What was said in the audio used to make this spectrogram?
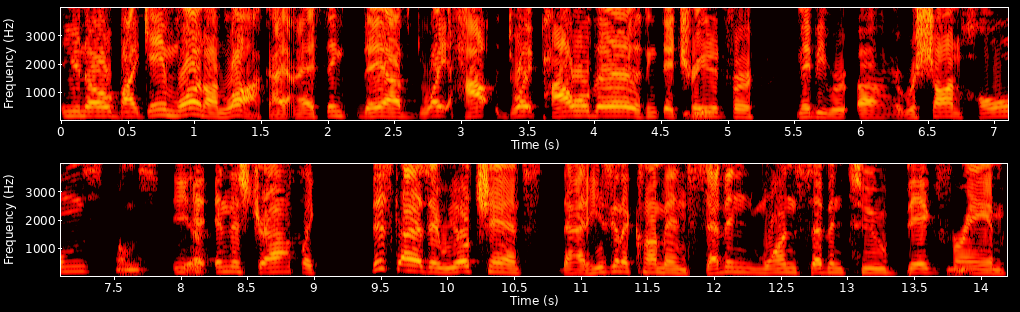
you know, by game one on lock. I, I think they have Dwight How- Dwight Powell there. I think they mm-hmm. traded for maybe uh, Richaun Holmes, Holmes yeah. in this draft. Like this guy has a real chance that he's going to come in seven one seven two big mm-hmm. frame.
